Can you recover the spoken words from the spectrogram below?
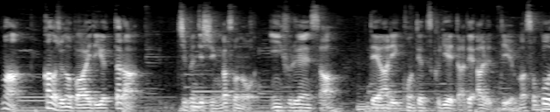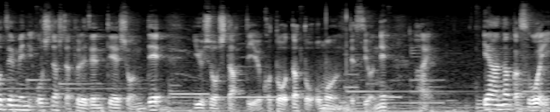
まあ、彼女の場合で言ったら自分自身がそのインフルエンサーでありコンテンツクリエイターであるっていう、まあ、そこを前面に押し出したプレゼンテーションで優勝したっていうことだと思うんですよね。はい、いやなんかすごい、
